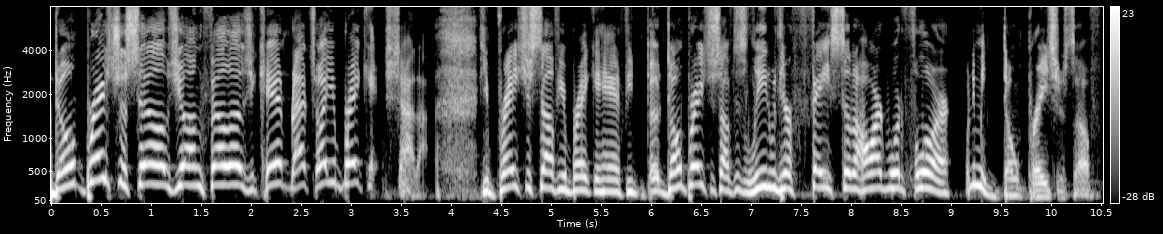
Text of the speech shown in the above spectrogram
don't brace yourselves, young fellows. You can't, that's why you break it. Shut up. If you brace yourself, you break a hand. If you don't brace yourself, just lead with your face to the hardwood floor. What do you mean, don't brace yourself?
